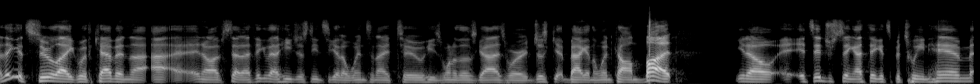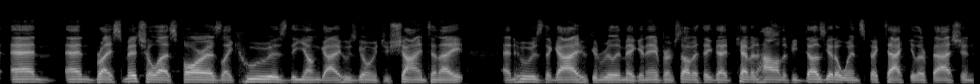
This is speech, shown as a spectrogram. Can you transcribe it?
I think it's too like with Kevin. Uh, I, you know, I've said I think that he just needs to get a win tonight too. He's one of those guys where just get back in the win column. But you know, it's interesting. I think it's between him and and Bryce Mitchell as far as like who is the young guy who's going to shine tonight and who is the guy who can really make a name for himself. I think that Kevin Holland, if he does get a win, spectacular fashion,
